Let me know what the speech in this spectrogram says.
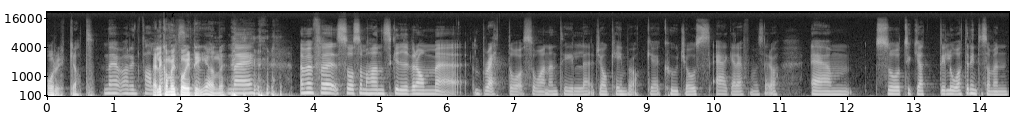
orkat. Nej, hade inte pallat Eller kommit på idén. Nej. Men för så som han skriver om eh, Brett då, sonen till eh, Joe Cambrook, eh, Cujos ägare får man säga då. ehm, så tycker jag att det låter inte som en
